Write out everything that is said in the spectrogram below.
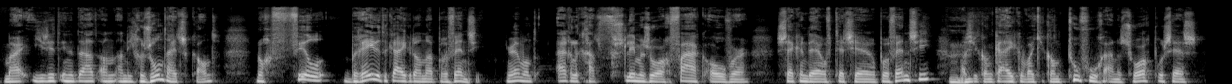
Maar je zit inderdaad aan, aan die gezondheidskant nog veel breder te kijken dan naar preventie. Ja, want eigenlijk gaat slimme zorg vaak over secundaire of tertiaire preventie. Als je kan kijken wat je kan toevoegen aan het zorgproces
